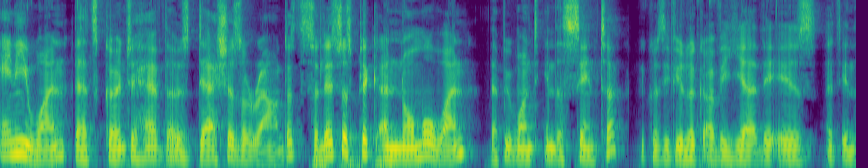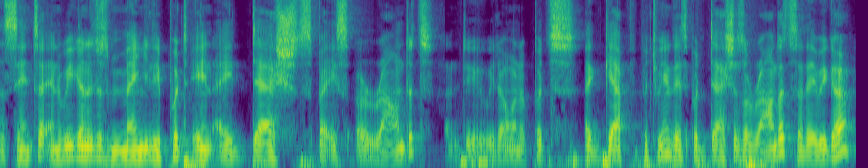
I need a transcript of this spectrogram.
anyone that's going to have those dashes around it. So let's just pick a normal one that we want in the center because if you look over here there is it in the center and we're going to just manually put in a dash space around it. And do we don't want to put a gap between let's put dashes around it. So there we go.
